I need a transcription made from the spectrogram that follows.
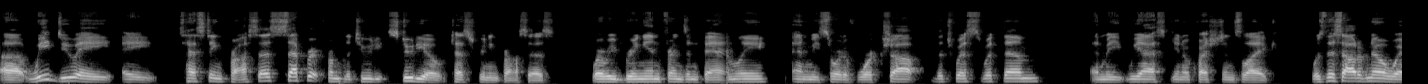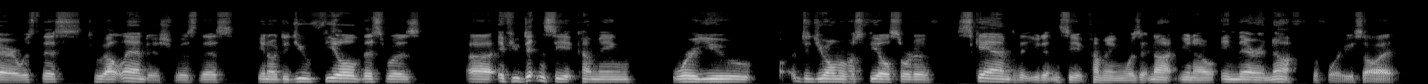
uh, we do a a testing process separate from the studio test screening process where we bring in friends and family and we sort of workshop the twists with them. And we we ask you know questions like was this out of nowhere? Was this too outlandish? Was this you know did you feel this was uh, if you didn't see it coming were you did you almost feel sort of scammed that you didn't see it coming? Was it not you know in there enough before you saw it?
